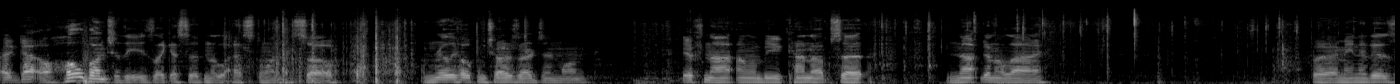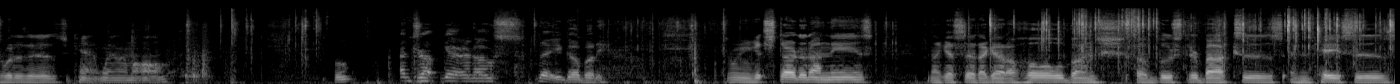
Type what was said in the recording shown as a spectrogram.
I got a whole bunch of these, like I said in the last one, so I'm really hoping Charizard's in one. If not, I'm gonna be kind of upset. Not gonna lie. But I mean, it is what it is. You can't win them all. Oop. I dropped Gyarados. There you go, buddy. So we're going to get started on these. Like I said, I got a whole bunch of booster boxes and cases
